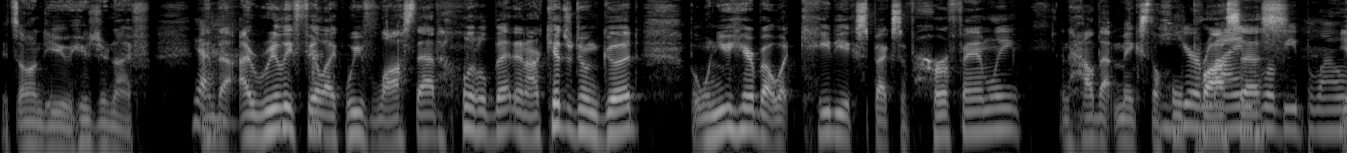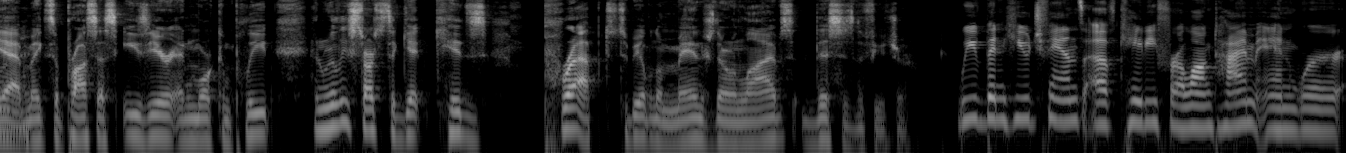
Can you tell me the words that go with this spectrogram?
it's on to you. Here's your knife. Yeah. And uh, I really feel like we've lost that a little bit, and our kids are doing good. But when you hear about what Katie expects of her family and how that makes the whole Your mind process will be blown. Yeah, it makes the process easier and more complete, and really starts to get kids prepped to be able to manage their own lives. This is the future. we've been huge fans of Katie for a long time, and we're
